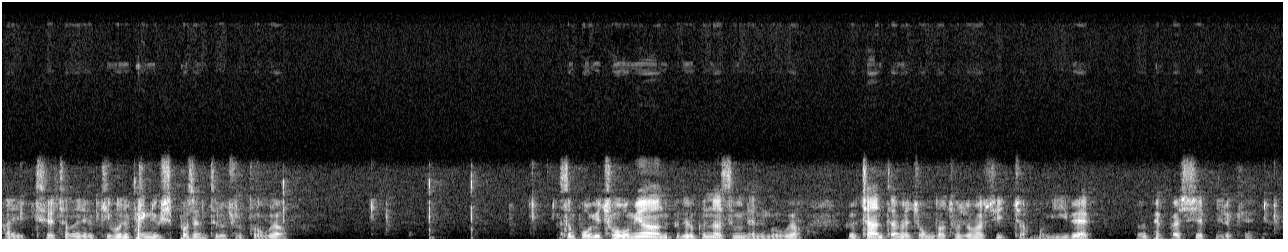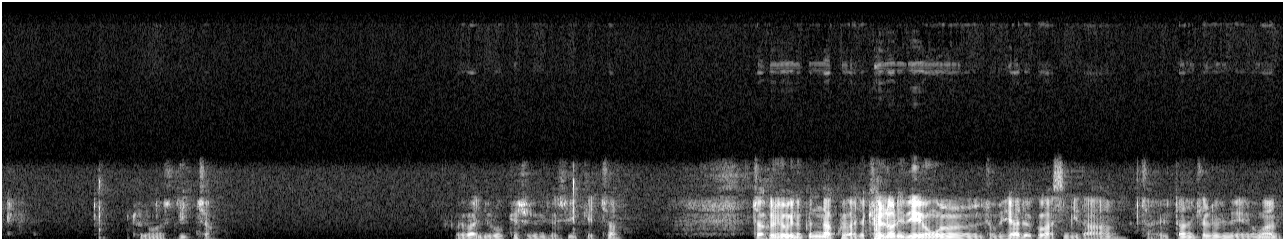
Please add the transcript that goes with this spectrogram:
하이트. 저는 기본이 160%를 줄 거고요. 그래서 보기 좋으면 그대로 끝났으면 되는 거고요. 그렇지 않다면 조금 더 조정할 수 있죠. 뭐 200 또는 180 이렇게 조정할 수도 있죠. 약간 이렇게 조정이 될 수 있겠죠. 자 그럼 여기는 끝났고요. 이제 갤러리 내용을 좀 해야 될 것 같습니다. 자 일단은 갤러리 내용은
